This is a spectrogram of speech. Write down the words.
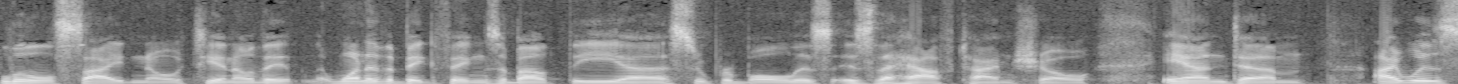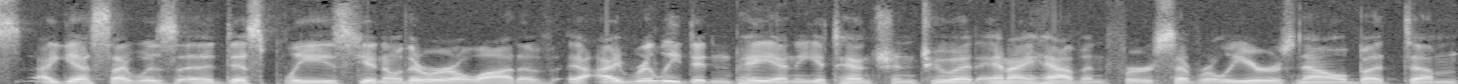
little side note you know they, one of the big things about the uh, super bowl is is the halftime show and um I was, I guess, I was uh, displeased. You know, there were a lot of. I really didn't pay any attention to it, and I haven't for several years now. But um,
